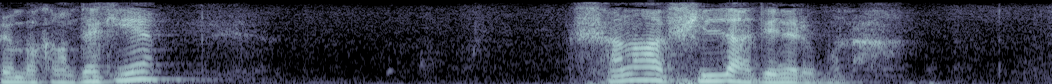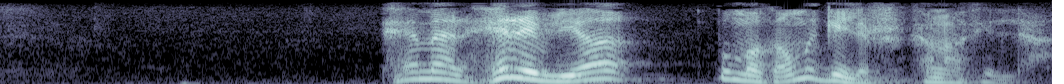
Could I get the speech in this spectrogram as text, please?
bir makamda ki fena fillah denir buna. Hemen her evliya bu makamı gelir fena fillah.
